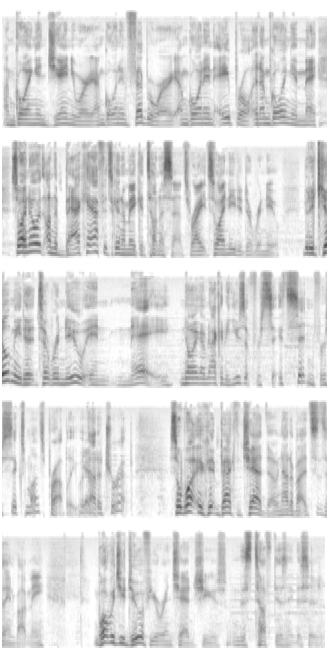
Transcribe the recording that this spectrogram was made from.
I'm going in January, I'm going in February, I'm going in April, and I'm going in May. So I know on the back half, it's going to make a ton of sense, right? So I needed to renew. But it killed me to, to renew in May, knowing I'm not going to use it for, it's sitting for six months probably without yeah. a trip. So what, back to Chad though, not about, it's the same about me. What would you do if you were in Chad's shoes in this tough Disney decision?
